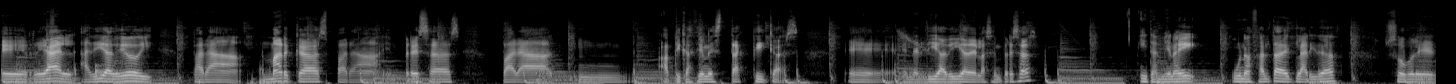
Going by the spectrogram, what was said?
eh, real a día de hoy para marcas, para empresas, para mm, aplicaciones tácticas eh, en el día a día de las empresas. Y también hay una falta de claridad sobre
